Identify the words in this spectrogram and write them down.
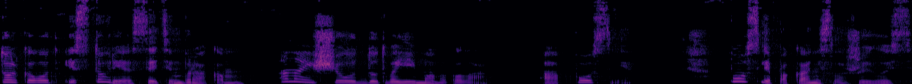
Только вот история с этим браком, она еще до твоей мамы была. А после? После пока не сложилось.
